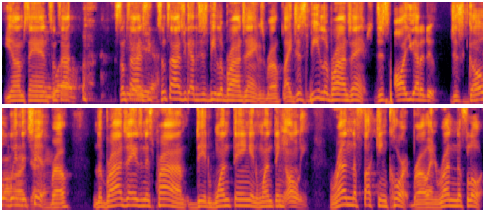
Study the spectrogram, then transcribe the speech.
You know what I'm saying? Sometimes. Well, Sometimes Yeah, yeah. you sometimes you got to just be LeBron James, bro. Like just be LeBron James. Just all you got to do. Just go LeBron win the chip, bro. LeBron James in his prime did one thing and one thing only: run the fucking court, bro, and run the floor.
